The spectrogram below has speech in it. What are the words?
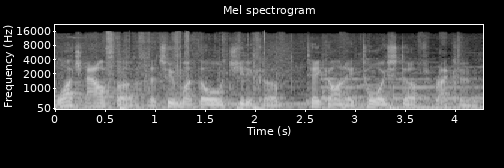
Watch Alpha, the two month old cheetah cub, take on a toy stuffed raccoon.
